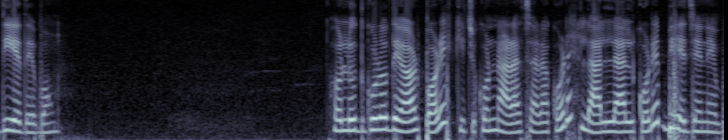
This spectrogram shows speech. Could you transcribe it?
দিয়ে দেব। হলুদ গুঁড়ো দেওয়ার পরে কিছুক্ষণ নাড়াচাড়া করে লাল লাল করে ভেজে নেব।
